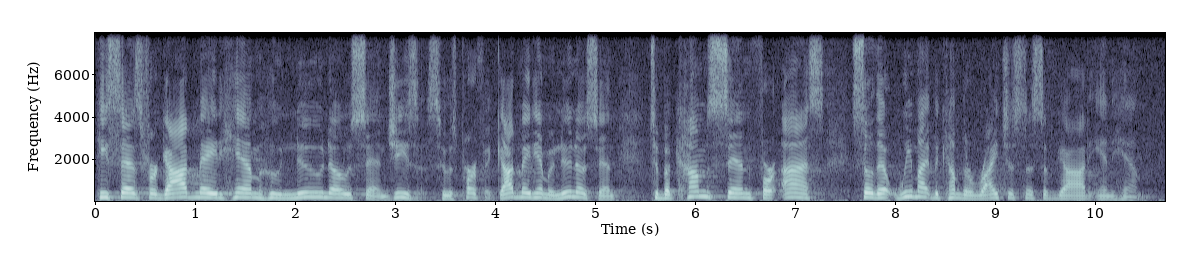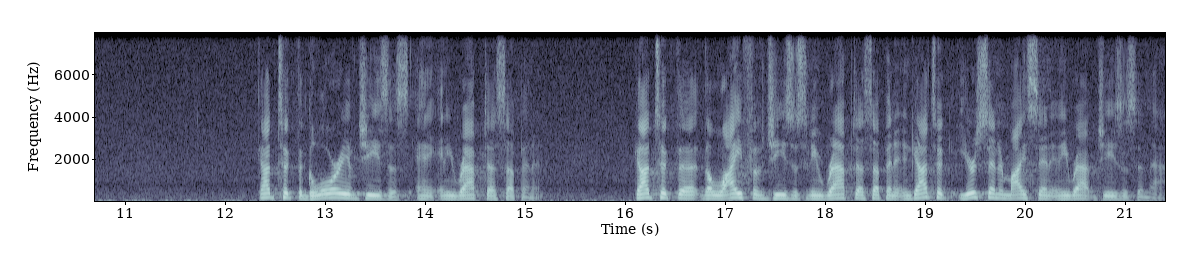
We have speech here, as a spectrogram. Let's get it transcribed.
he says, For God made him who knew no sin, Jesus, who was perfect, God made him who knew no sin to become sin for us so that we might become the righteousness of God in him. God took the glory of Jesus and, and he wrapped us up in it. God took the, the life of Jesus and he wrapped us up in it. And God took your sin and my sin and he wrapped Jesus in that.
